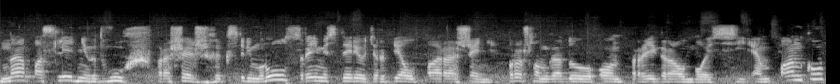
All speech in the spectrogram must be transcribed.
на последних двух прошедших Extreme Rules Рэй Мистерио терпел поражение. В прошлом году он проиграл бой CM Панку.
